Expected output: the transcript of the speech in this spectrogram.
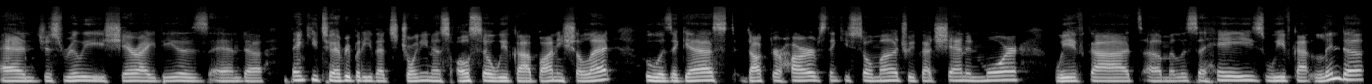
and just really share ideas. And uh, thank you to everybody that's joining us. Also, we've got Bonnie Chalette, who was a guest, Dr. Harves, thank you so much. We've got Shannon Moore, we've got uh, Melissa Hayes, we've got Linda.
